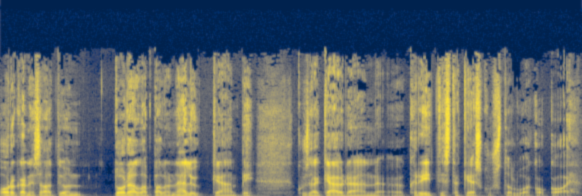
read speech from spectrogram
organisaation todella paljon älykkäämpi, kun se käydään kriittistä keskustelua koko ajan.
